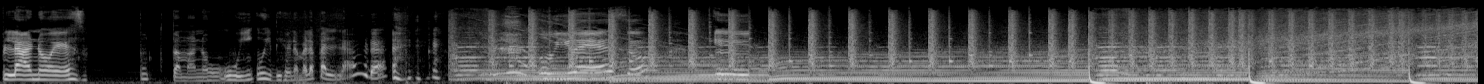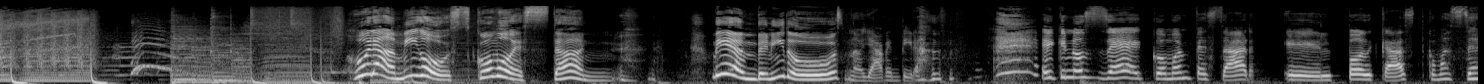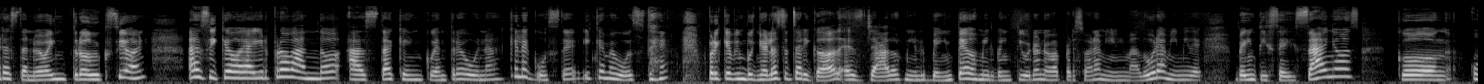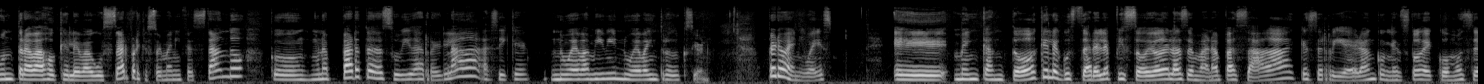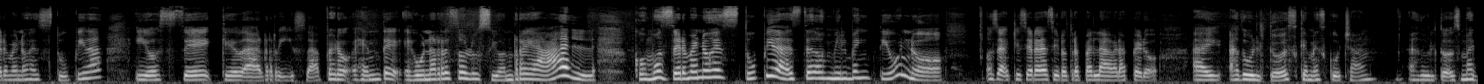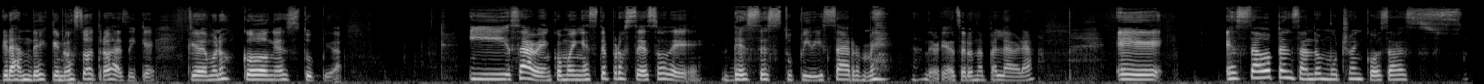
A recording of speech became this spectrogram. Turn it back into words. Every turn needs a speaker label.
Speaker 1: plano es puta mano, uy, uy, dije una mala palabra. uy de eso. Eh, Hola amigos, ¿cómo están? Bienvenidos. No, ya, mentiras. Es que no sé cómo empezar el podcast, cómo hacer esta nueva introducción, así que voy a ir probando hasta que encuentre una que le guste y que me guste, porque Bimbuñuelos de God es ya 2020, 2021, nueva persona, Mimi madura, Mimi de 26 años, con un trabajo que le va a gustar porque estoy manifestando, con una parte de su vida arreglada, así que nueva Mimi, nueva introducción. Pero anyways, eh, me encantó que les gustara el episodio de la semana pasada, que se rieran con esto de cómo ser menos estúpida. Y yo sé que da risa, pero gente, es una resolución real. ¿Cómo ser menos estúpida este 2021? O sea, quisiera decir otra palabra, pero hay adultos que me escuchan, adultos más grandes que nosotros, así que quedémonos con estúpida. Y saben, como en este proceso de desestupidizarme, debería ser una palabra, eh, he estado pensando mucho en cosas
